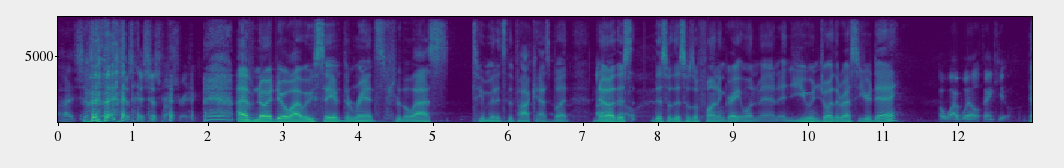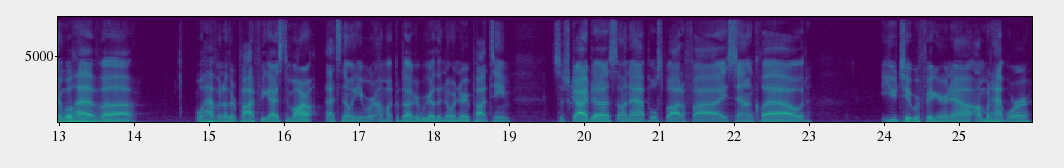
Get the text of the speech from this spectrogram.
Uh, it's, just, it's just it's just frustrating. I have no idea why we saved the rants for the last two minutes of the podcast, but no, this know. this was this was a fun and great one, man. And you enjoy the rest of your day, Oh, I will. Thank you. and we'll have uh, we'll have another pod for you guys tomorrow. That's Noah Humor. I'm Michael Duggar. We are the No Ordinary Pod team. Subscribe to us on Apple, Spotify, SoundCloud, YouTube. We're figuring out. I'm gonna have we're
